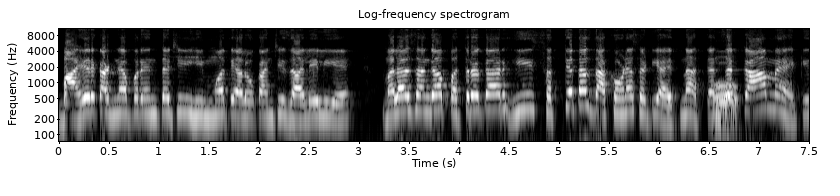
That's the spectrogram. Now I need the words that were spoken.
बाहेर काढण्यापर्यंतची हिंमत या लोकांची झालेली आहे. मला सांगा पत्रकार ही सत्यताच दाखवण्यासाठी आहेत ना? त्यांचं हो. काम आहे की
